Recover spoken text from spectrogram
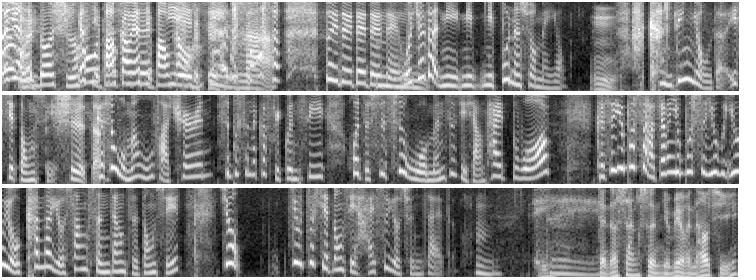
而且很多时候要写报告要写报告接近啦，对对对对对，嗯我觉得你你你不能说没有，嗯，肯定有的一些东西。是的可，是我们无法确认是不是那个 frequency，或者是是我们自己想太多，可是又不是好像又不是又又有看到有上升这样子的东西，就就这些东西还是有存在的。嗯，哎，对，讲到上升，有没有很好奇？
